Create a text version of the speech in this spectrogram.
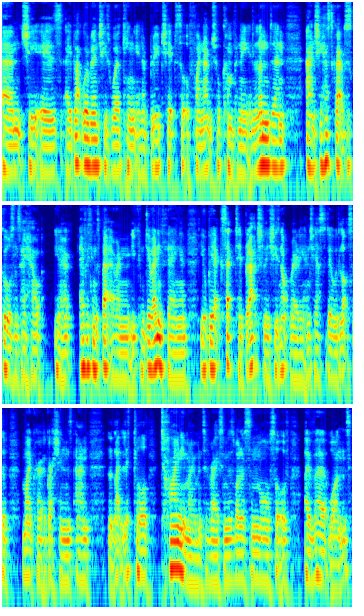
um, she is a black woman. She's working in a blue chip sort of financial company in London, and she has to go out to schools and say how you know everything's better and you can do anything and you'll be accepted. But actually, she's not really, and she has to deal with lots of microaggressions and like little tiny moments of racism as well as some more sort of overt ones.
